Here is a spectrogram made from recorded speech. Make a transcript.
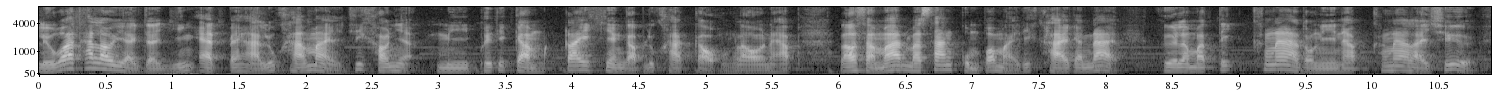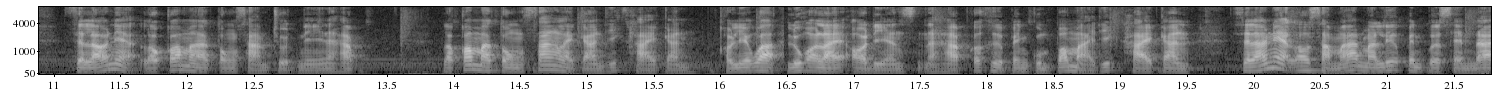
หรือว่าถ้าเราอยากจะยิงแอดไปหาลูกค้าใหม่ที่เขาเนี่ยมีพฤติกรรมใกล้เคียงกับลูกค้าเก่าของเรานะครับเราสามารถมาสร้างกลุ่มเป้าหมายที่คล้ายกันได้ คือเรามาติ๊กข้างหน้าตรงนี้นะครับข้างหน้ารายชื่อ เสร็จแล้วเนี่ยเราก็มาตรง 3 จุดนี้นะครับแล้วก็มาตรงสร้างรายการที่คล้ายกัน เขาเรียกว่า look alike audience นะครับ ก็คือเป็นกลุ่มเป้าหมายที่คล้ายกัน เสร็จแล้วเนี่ยเราสามารถมาเลือกเป็นเปอร์เซ็นต์ได้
